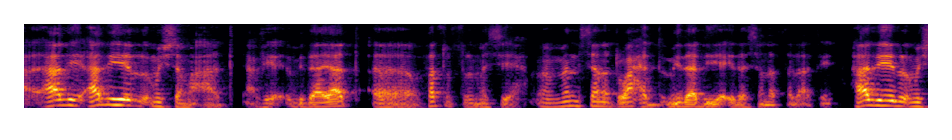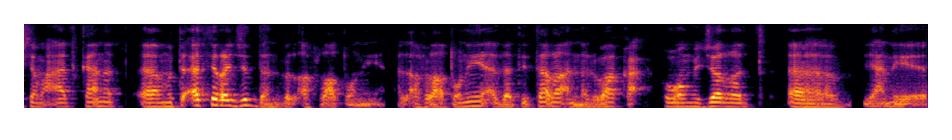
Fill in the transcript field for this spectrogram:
هذه هذه المجتمعات يعني في بدايات آه فترة المسيح من سنة واحد ميلادية إلى سنة ثلاثين. هذه المجتمعات كانت آه متأثرة جدا بالأفلاطونية. الأفلاطونية التي ترى أن الواقع هو مجرد يعني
